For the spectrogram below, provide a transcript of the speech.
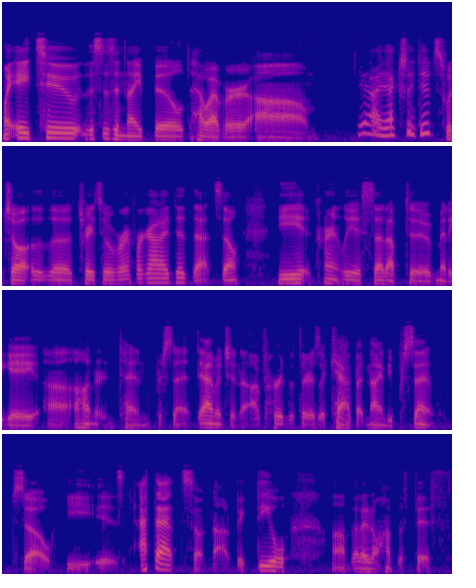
My A2, this is a knight build. However, um, yeah, I actually did switch all the traits over. I forgot I did that. So he currently is set up to mitigate uh, 110% damage, and I've heard that there's a cap at 90%. So he is at that, so not a big deal um, that I don't have the fifth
